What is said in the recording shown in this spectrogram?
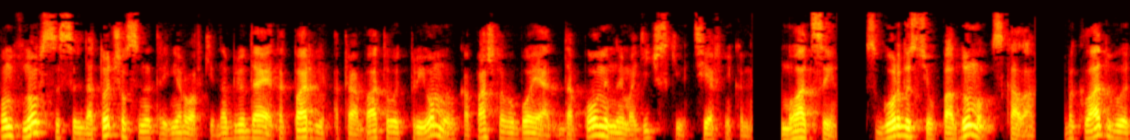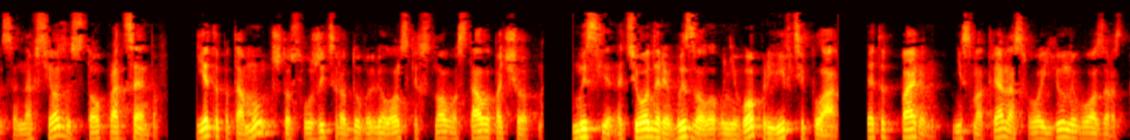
Он вновь сосредоточился на тренировке, наблюдая, как парни отрабатывают приемы рукопашного боя, дополненные магическими техниками. Молодцы! С гордостью подумал Скала. Выкладываются на все за сто процентов. И это потому, что служить роду Вавилонских снова стало почетно. Мысли о Теодоре вызвала у него прилив тепла. Этот парень, несмотря на свой юный возраст,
